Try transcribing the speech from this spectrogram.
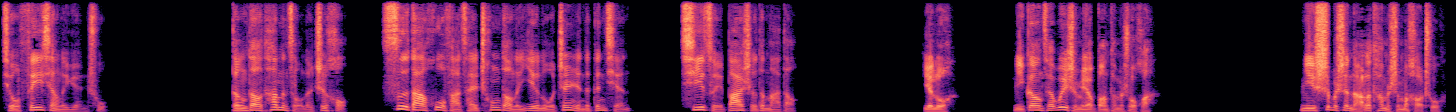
就飞向了远处。等到他们走了之后，四大护法才冲到了叶落真人的跟前，七嘴八舌的骂道：“叶落，你刚才为什么要帮他们说话？你是不是拿了他们什么好处？”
